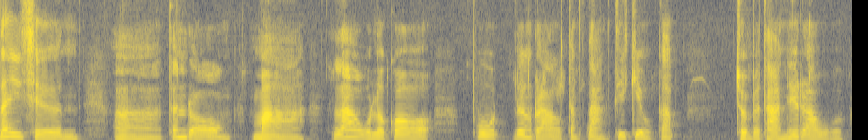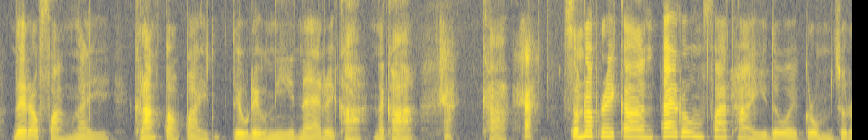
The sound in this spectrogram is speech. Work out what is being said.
ได้เชิญท่านรองมาเล่าแล้วก็ พูดเรื่องราวต่างๆ ที่เกี่ยวกับชนประธานที่เราได้รับฟังในครั้งต่อไปเร็วๆนี้แน่เลยค่ะนะคะ ค่ะ ค่ะสำหรับรายการใต้ร่มฟ้าไทยโดยกรมชล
